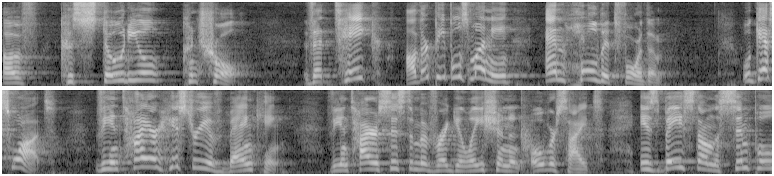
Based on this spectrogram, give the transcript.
of custodial control that take other people's money and hold it for them. Well, guess what? The entire history of banking, the entire system of regulation and oversight is based on the simple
